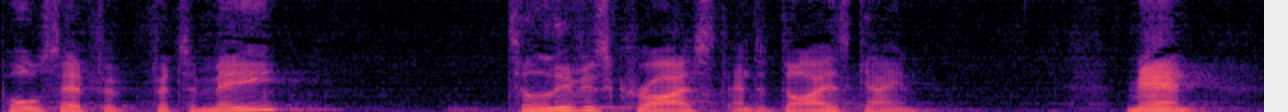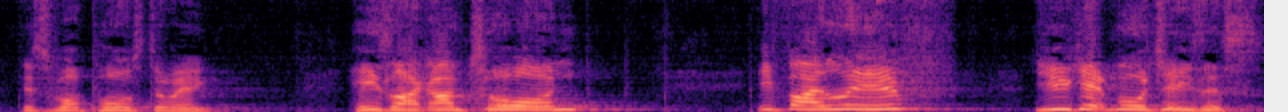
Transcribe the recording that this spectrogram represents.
Paul said, For, for to me, to live is Christ and to die is gain. Man, this is what Paul's doing. He's like, I'm torn. If I live, you get more Jesus.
